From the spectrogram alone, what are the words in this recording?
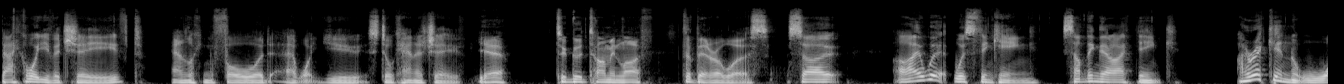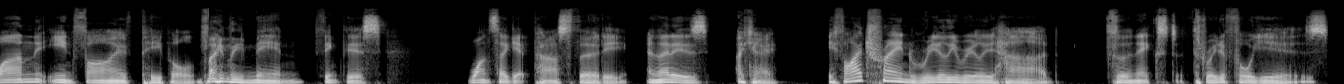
back at what you've achieved and looking forward at what you still can achieve, Yeah, it's a good time in life. for better or worse. So I w- was thinking something that I think, I reckon one in five people, mainly men, think this once they get past 30. And that is, okay, if I train really, really hard for the next three to four years,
